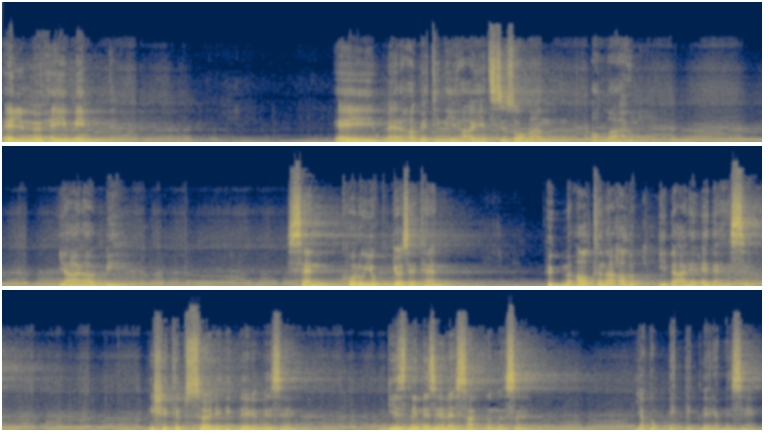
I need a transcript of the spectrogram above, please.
El müheymin Ey merhameti nihayetsiz olan Allah'ım. Ya Rabbi Sen koruyup gözeten Hükmü altına alıp idare edensin. İşitip söylediklerimizi Gizlimizi ve saklımızı Yapıp ettiklerimizi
